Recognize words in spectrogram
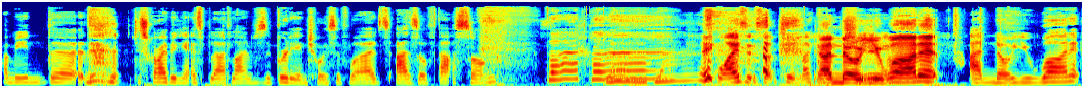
I mean, the, the, describing it as blurred lines was a brilliant choice of words, as of that song. Why is it such a like? I know tune? you want it. I know you want it.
